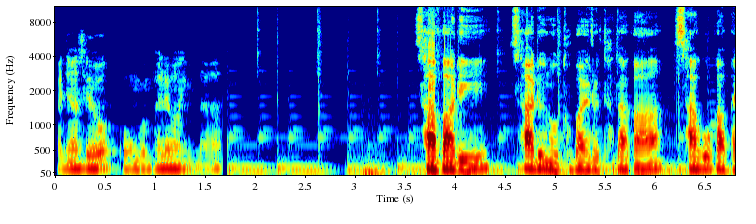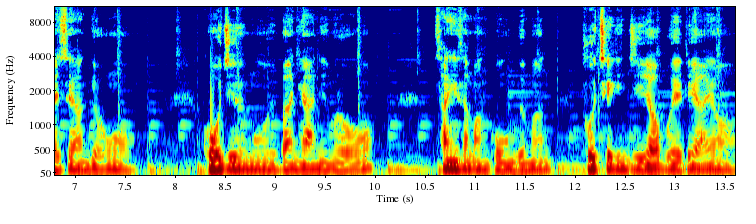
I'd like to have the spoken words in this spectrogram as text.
안녕하세요. 보험금 팔례방입니다. 사발이 사륜 오토바이를 타다가 사고가 발생한 경우 고지 의무 위반이 아니므로 상해 사망 보험금은 부책인지 여부에 대하여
